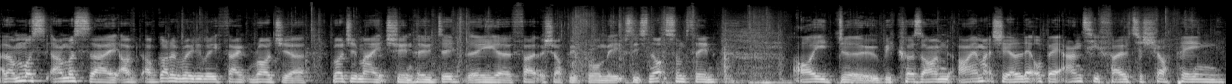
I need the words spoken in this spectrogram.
and I must I must say I've, I've got to really really thank Roger Roger Machin who did the uh, photoshopping for me because it's not something I do because I'm I am actually a little bit anti photoshopping.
